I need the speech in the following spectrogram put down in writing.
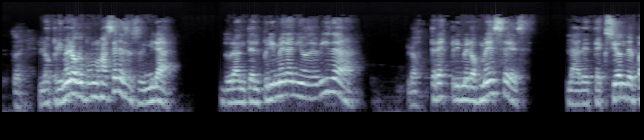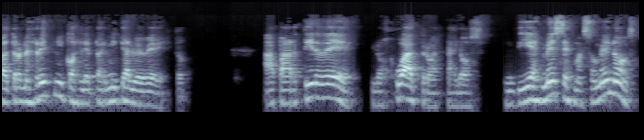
Entonces, lo primero que podemos hacer es eso, mira, durante el primer año de vida, los tres primeros meses, la detección de patrones rítmicos le permite al bebé esto. A partir de los cuatro hasta los diez meses más o menos,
